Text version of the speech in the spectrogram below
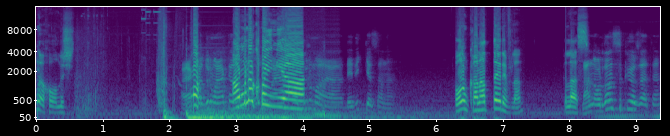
Holy shit. Ayakta durma ayakta durma. Amına koyayım ya. Ayakta Durma ya dedik ya sana. Oğlum kanatta herif lan. Glass. Lan oradan sıkıyor zaten.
